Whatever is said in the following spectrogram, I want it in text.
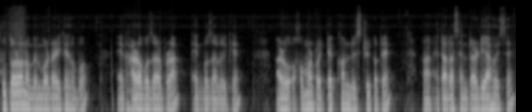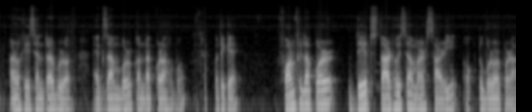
সোতৰ নৱেম্বৰ তাৰিখে হ'ব এঘাৰ বজাৰ পৰা এক বজালৈকে আৰু অসমৰ প্ৰত্যেকখন ডিষ্ট্ৰিক্টতে এটা এটা চেণ্টাৰ দিয়া হৈছে আৰু সেই চেণ্টাৰবোৰত এক্সামবোৰ কণ্ডাক্ট কৰা হ'ব গতিকে ফৰ্ম ফিল আপৰ ডেট ষ্টাৰ্ট হৈছে আমাৰ চাৰি অক্টোবৰৰ পৰা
